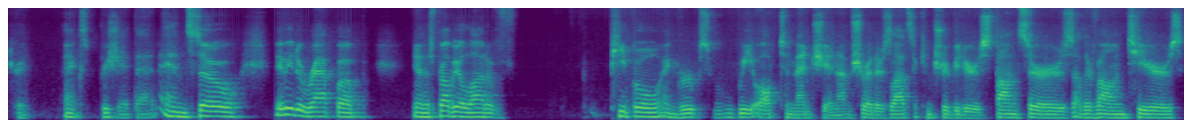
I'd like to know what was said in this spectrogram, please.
Great. Thanks. Appreciate that. And so maybe to wrap up, you know, there's probably a lot of people and groups we ought to mention. I'm sure there's lots of contributors, sponsors, other volunteers.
